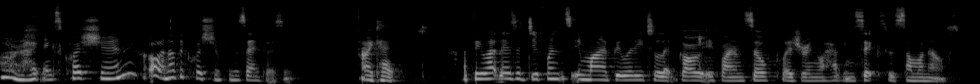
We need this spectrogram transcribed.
All right, next question. Oh, another question from the same person. Okay. I feel like there's a difference in my ability to let go if I am self pleasuring or having sex with someone else.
